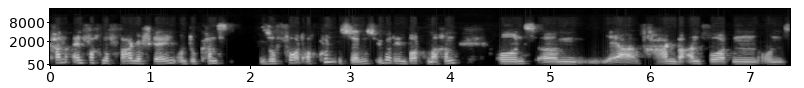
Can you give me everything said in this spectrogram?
kann einfach eine Frage stellen und du kannst sofort auch Kundenservice über den Bot machen und ähm, ja, Fragen beantworten und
